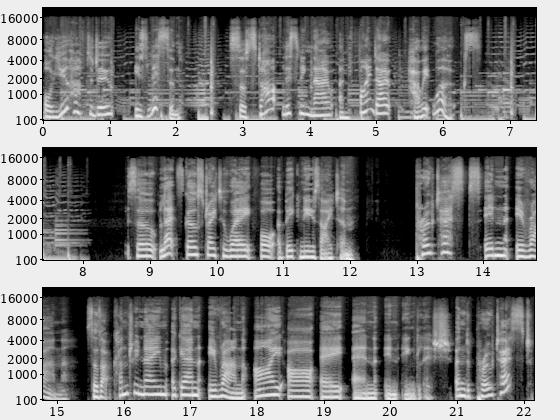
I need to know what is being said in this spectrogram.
All you have to do is listen. So start listening now and find out how it works. So let's go straight away for a big news item. Protests in Iran. So that country name again, Iran, I R A N in English. And a protest,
